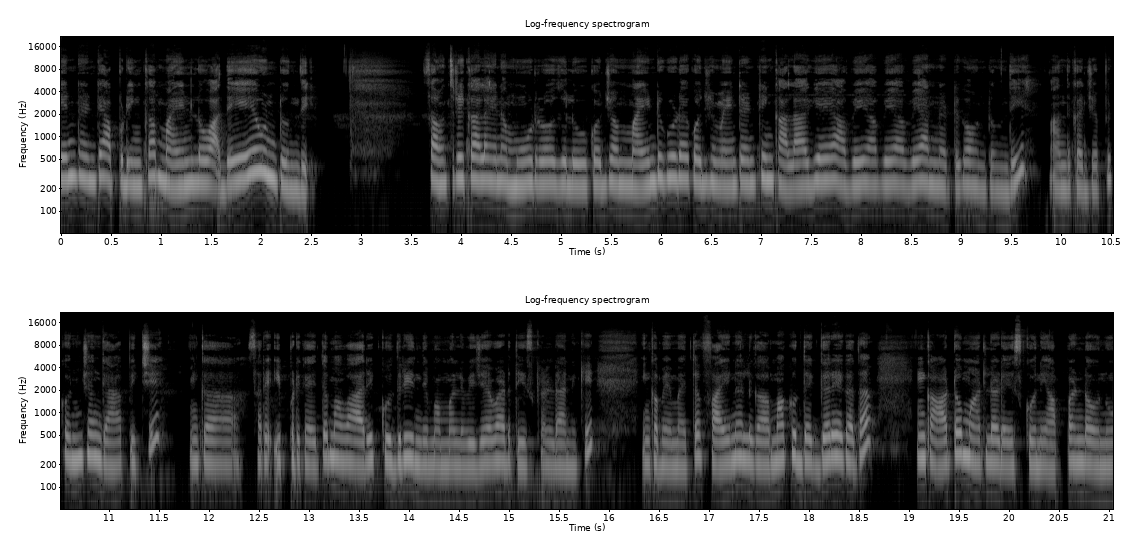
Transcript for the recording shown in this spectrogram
ఏంటంటే అప్పుడు ఇంకా మైండ్లో అదే ఉంటుంది. సంవత్సరికాలైన మూడు రోజులు కొంచెం మైండ్ కూడా కొంచెం ఏంటంటే ఇంకా అలాగే అవే అవే అవే అన్నట్టుగా ఉంటుంది. అందుకని చెప్పి కొంచెం గ్యాప్ ఇచ్చి ఇంకా సరే ఇప్పటికైతే మా వారికి కుదిరింది మమ్మల్ని విజయవాడ తీసుకెళ్ళడానికి. ఇంకా మేమైతే ఫైనల్గా మాకు దగ్గరే కదా ఇంకా ఆటో మాట్లాడేసుకొని అప్ అండ్ డౌను.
